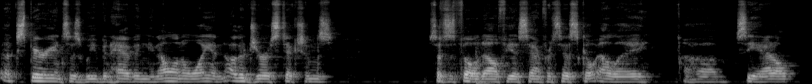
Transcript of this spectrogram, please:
experiences we've been having in Illinois and other jurisdictions, such as Philadelphia, San Francisco, LA, uh, Seattle,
